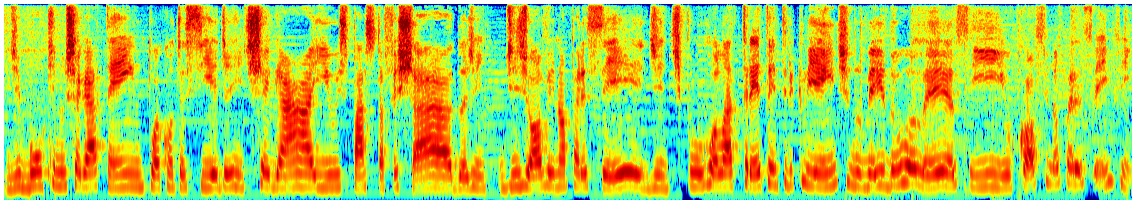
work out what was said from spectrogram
de book não chegar a tempo, acontecia de a gente chegar e o espaço tá fechado, a gente, de jovem não aparecer, de tipo rolar treta entre cliente no meio do rolê, assim, o coffee não aparecer, enfim,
